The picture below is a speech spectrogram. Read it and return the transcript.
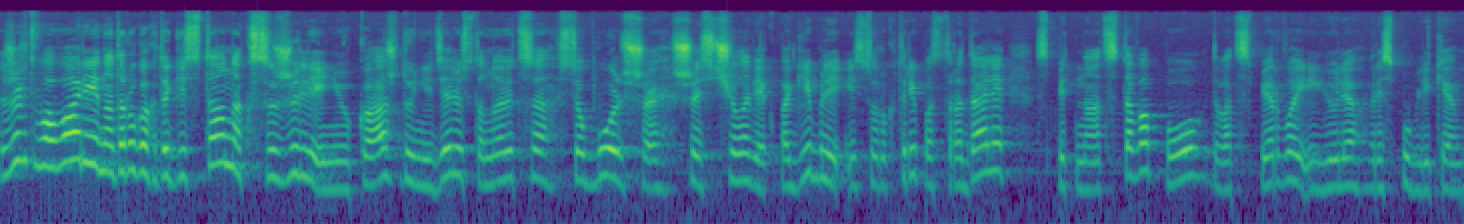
Жертв аварии на дорогах Дагестана, к сожалению, каждую неделю становится все больше. Шесть человек погибли и 43 пострадали с 15 по 21 июля в республике.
